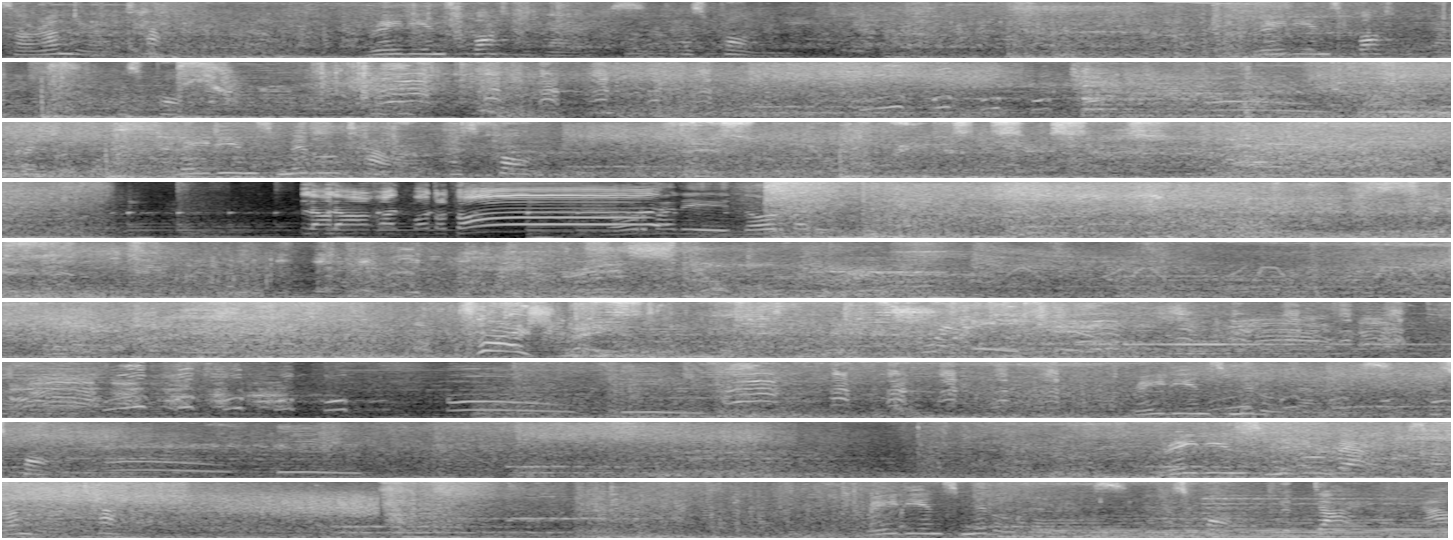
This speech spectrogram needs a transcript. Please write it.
Barracks are under attack. Radiant's bottom barracks has fallen. Radiant's bottom barracks has fallen. Radiant's middle tower has fallen. This will be your greatest success. Lakad mo, Totoy! Normally, normally. Mace! Radiant's middle barracks has fallen. Radiant's middle barracks are under attack. Radiant's middle barracks has fallen. The Dire now.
